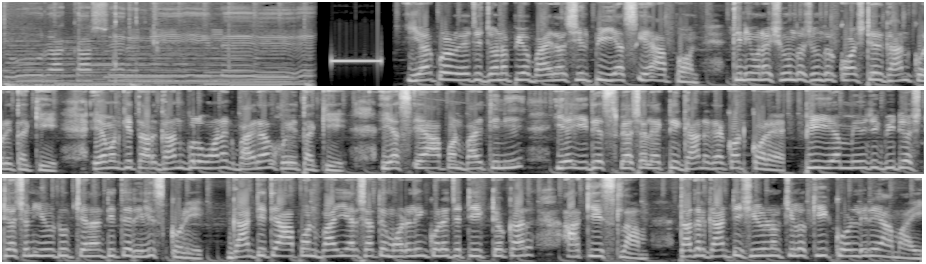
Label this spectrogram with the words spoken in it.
দূর আকাশের নীলে। এরপর রয়েছে জনপ্রিয় ভাইরাল শিল্পী ইয়াস এ আপন। তিনি অনেক সুন্দর সুন্দর কষ্টের গান করে থাকি, এমনকি তার গানগুলো অনেক ভাইরাল হয়ে থাকে। ইয়াস এ আপন ভাই তিনি এই ঈদের স্পেশাল একটি গান রেকর্ড করে P M music video station YouTube চ্যানেলটিতে রিলিজ করে। গানটিতে আপন ভাই এর সাথে মডেলিং করেছে টিকটকার আকি ইসলাম। তাদের গানটি শিরোনাম ছিল, কি করলি রে আমায়?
